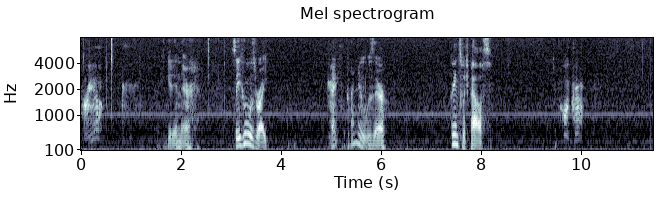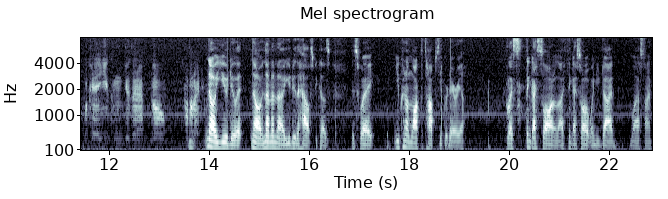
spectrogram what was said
Hurry up. I can get in there. See, who was right? I, I knew it was there. Green Switch Palace. Holy crap. Okay, you can do that. No. You do it. No, no, no, no, you do the house, because this way you can unlock the top secret area. Because I think I saw it, I think I saw it when you died last time.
